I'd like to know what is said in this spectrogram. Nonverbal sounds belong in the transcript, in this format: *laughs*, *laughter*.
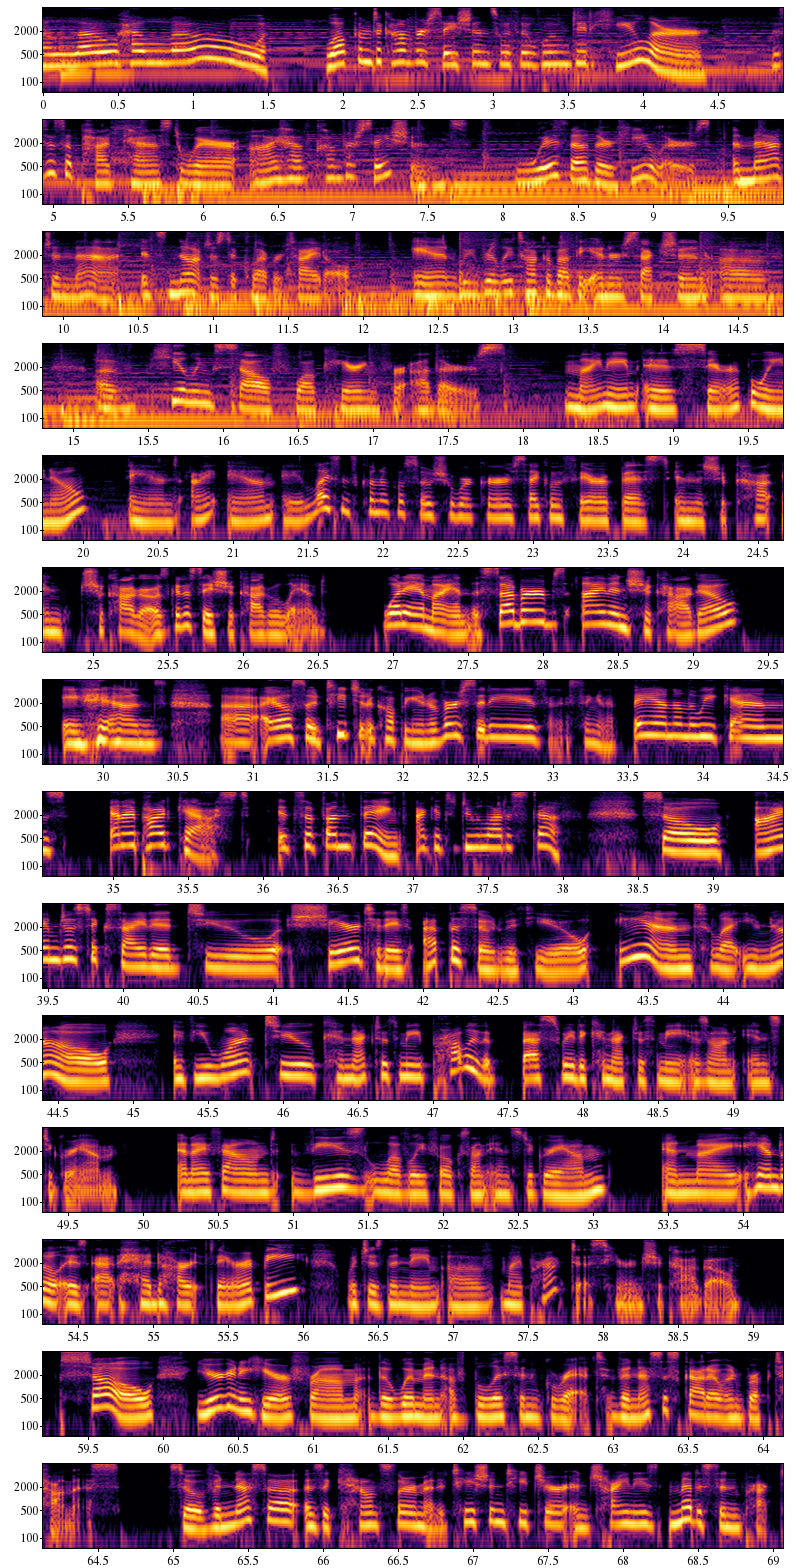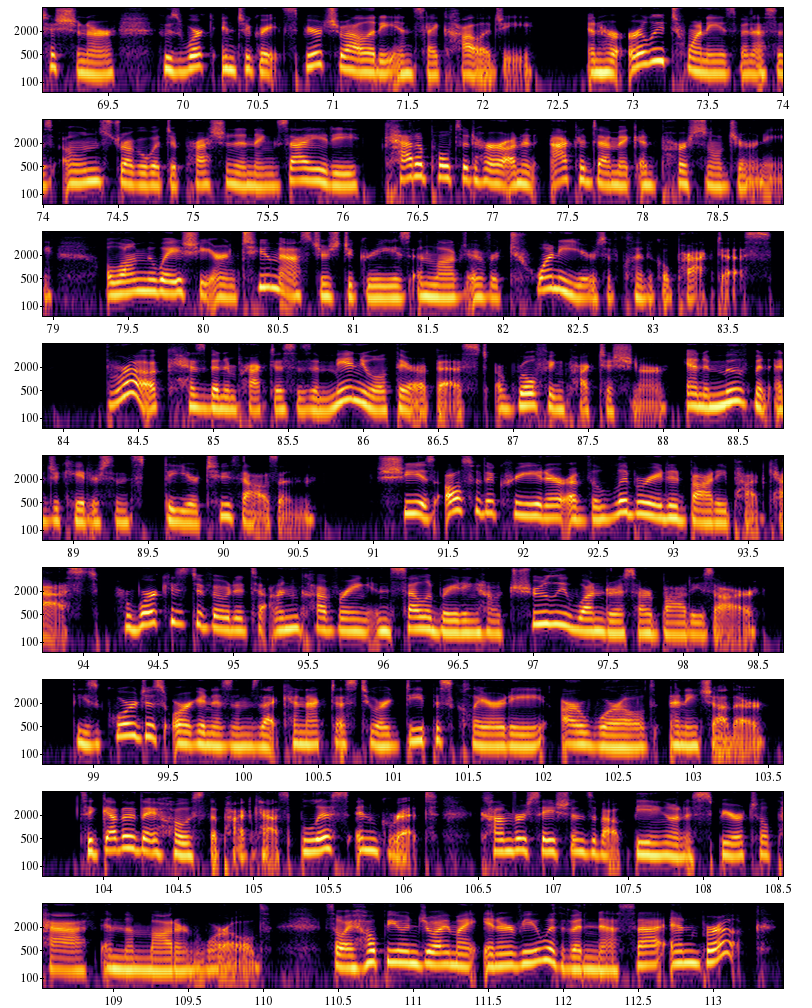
Hello, hello. Welcome to Conversations with a Wounded Healer. This is a podcast where I have conversations with other healers. Imagine that. It's not just a clever title. And we really talk about the intersection of, of healing self while caring for others. My name is Sarah Bueno, and I am a licensed clinical social worker, psychotherapist in the Chicago in Chicago. I was going to say Chicagoland. What am I in the suburbs? I'm in Chicago. *laughs* And uh, I also teach at a couple universities, and I sing in a band on the weekends, and I podcast. It's a fun thing. I get to do a lot of stuff. So I'm just excited to share today's episode with you and to let you know if you want to connect with me, probably the best way to connect with me is on Instagram. And I found these lovely folks on Instagram. And my handle is at Head Heart Therapy, which is the name of my practice here in Chicago. So, you're going to hear from the women of Bliss and Grit, Vanessa Scotto and Brooke Thomas. So, Vanessa is a counselor, meditation teacher, and Chinese medicine practitioner whose work integrates spirituality and psychology. In her early 20s, Vanessa's own struggle with depression and anxiety catapulted her on an academic and personal journey. Along the way, she earned two master's degrees and logged over 20 years of clinical practice. Brooke has been in practice as a manual therapist, a Rolfing practitioner, and a movement educator since the year 2000. She is also the creator of the Liberated Body podcast. Her work is devoted to uncovering and celebrating how truly wondrous our bodies are. These gorgeous organisms that connect us to our deepest clarity, our world, and each other. Together, they host the podcast Bliss and Grit conversations about being on a spiritual path in the modern world. So I hope you enjoy my interview with Vanessa and Brooke.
